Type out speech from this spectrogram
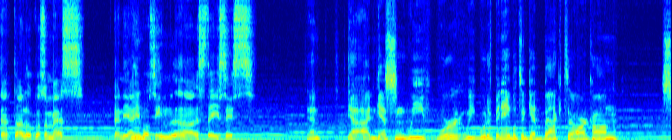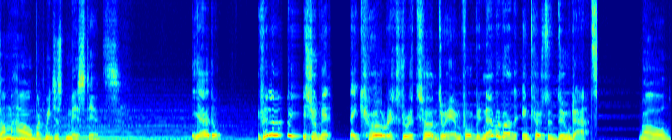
That dialogue was a mess. And yeah, he Mm. was in uh, stasis. and yeah, I'm guessing we were we would have been able to get back to Archon somehow, but we just missed it. Yeah, the, I feel like we should be encouraged to return to him, for we never were encouraged to do that. Well,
